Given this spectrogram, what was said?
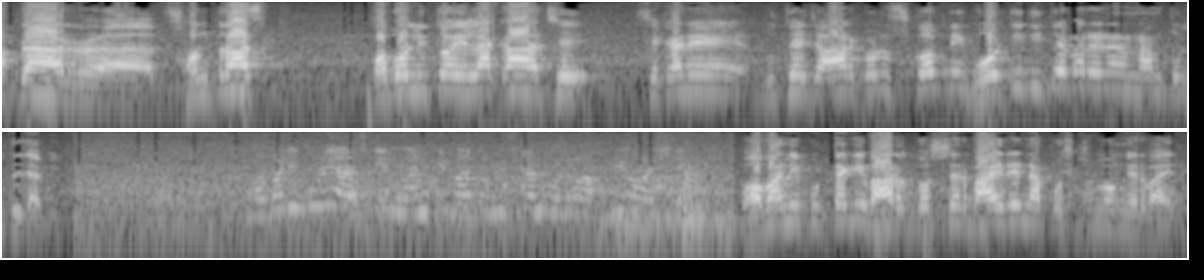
আপনার সন্ত্রাস কবলিত এলাকা আছে সেখানে বুথে যাওয়ার কোনো স্কোপ নেই ভোটই দিতে পারে না নাম তুলতে যাবে কি? ভবানীপুরটা কি ভারতবর্ষের বাইরে না পশ্চিমবঙ্গের বাইরে?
